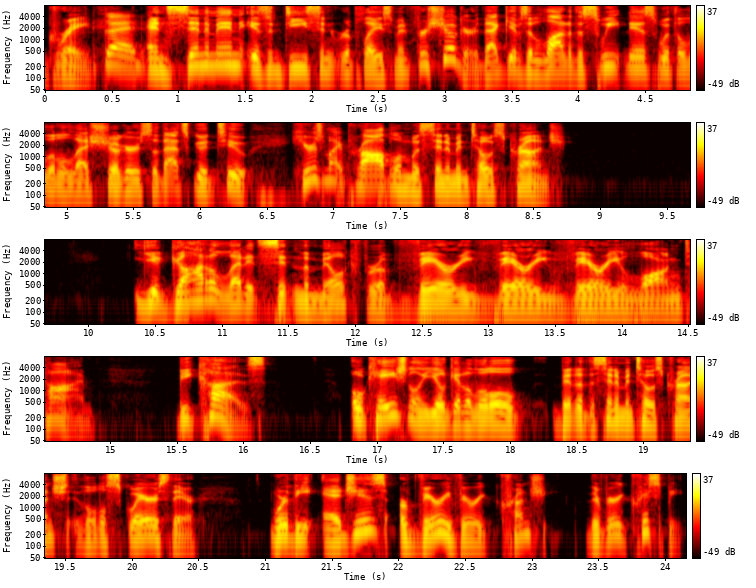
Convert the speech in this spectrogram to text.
great. Good. And cinnamon is a decent replacement for sugar. That gives it a lot of the sweetness with a little less sugar, so that's good too. Here's my problem with cinnamon toast crunch. You gotta let it sit in the milk for a very, very, very long time because occasionally you'll get a little bit of the cinnamon toast crunch, the little squares there, where the edges are very, very crunchy. They're very crispy.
